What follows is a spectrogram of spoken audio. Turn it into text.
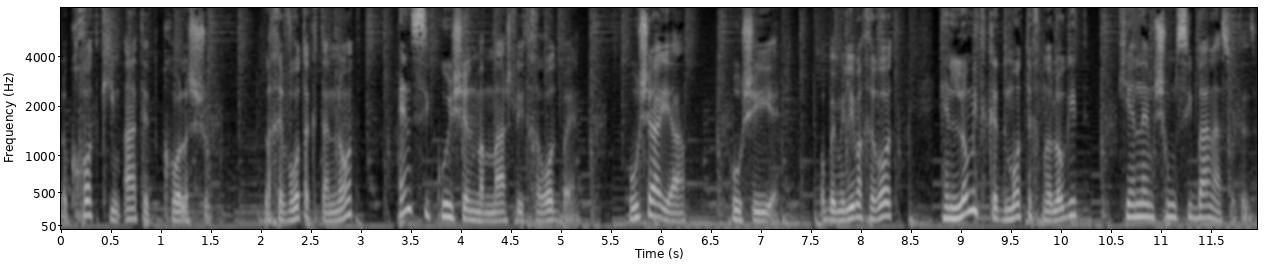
לוקחות כמעט את כל השוק. לחברות הקטנות אין סיכוי של ממש להתחרות בהן. הוא שהיה, הוא שיהיה. או במילים אחרות, הן לא מתקדמות טכנולוגית כי אין להן שום סיבה לעשות את זה.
